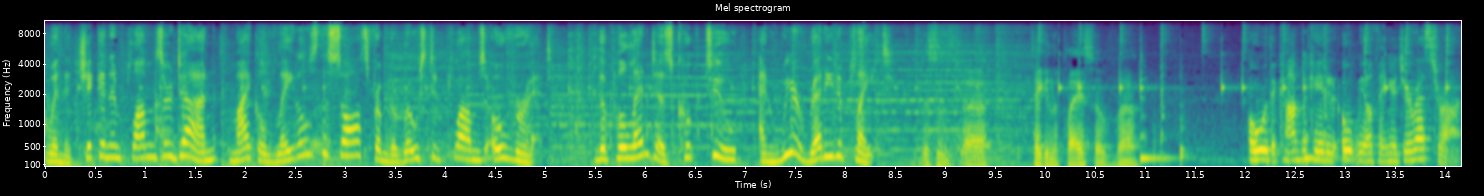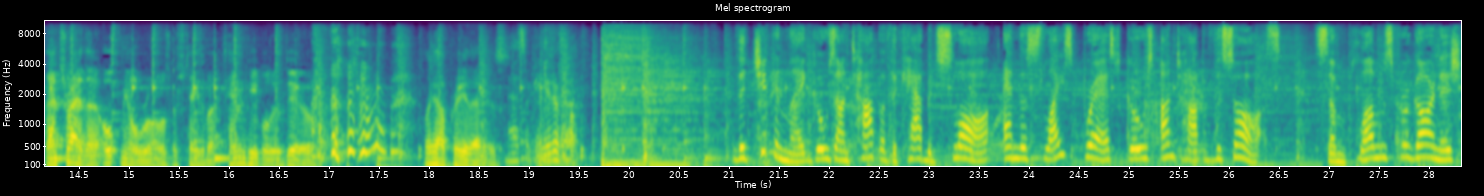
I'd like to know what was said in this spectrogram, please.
When the chicken and plums are done, Michael ladles the sauce from the roasted plums over it. The polenta's cooked too, and we're ready to plate. This is uh, taking the place of. Uh, Oh, the complicated oatmeal thing at your restaurant. that's right, the oatmeal rolls, which takes about 10 people to do. Look how pretty that is. That's beautiful. The chicken leg goes on top of the cabbage slaw, and the sliced breast goes on top of the sauce. Some plums for garnish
